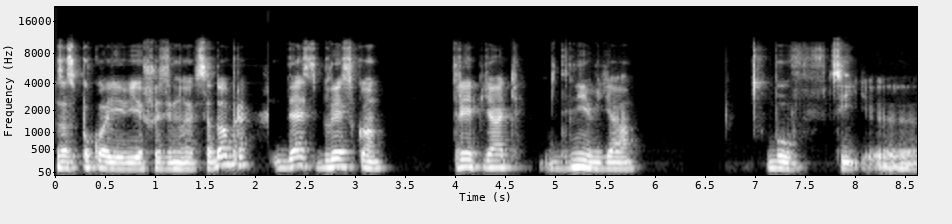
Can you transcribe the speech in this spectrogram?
Заспокоїв її, що зі мною все добре. Десь близько 3-5 днів я був в цій е,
